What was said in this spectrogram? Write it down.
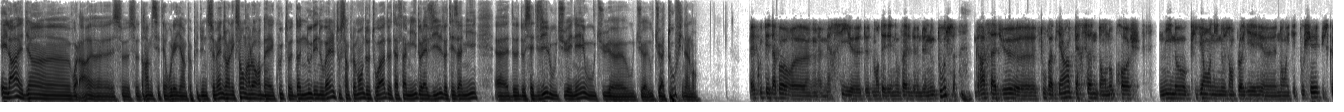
Et là, eh bien, euh, voilà, euh, ce, ce drame s'est déroulé il y a un peu plus d'une semaine. Jean-Alexandre, alors, bah, écoute, donne-nous des nouvelles, tout simplement, de toi, de ta famille, de la ville, de tes amis, euh, de, de cette ville où tu es né, où tu, euh, où tu, as, où tu as tout finalement. Écoutez, d'abord, euh, merci euh, de demander des nouvelles de, de nous tous. Grâce à Dieu, euh, tout va bien. Personne dans nos proches, ni nos clients, ni nos employés euh, n'ont été touchés, puisque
